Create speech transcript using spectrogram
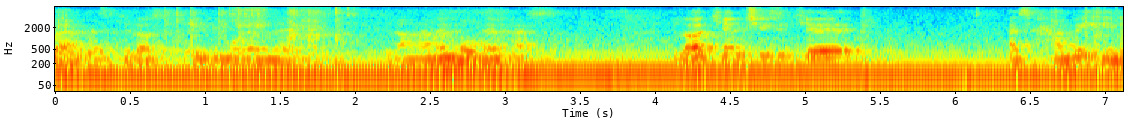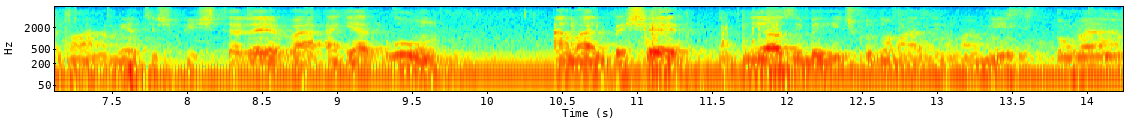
بعد از کلاس خیلی مهمه. اینا همه مهم هست. لکن چیزی که از همه اینها اهمیتش بیشتره و اگر اون عمل بشه نیازی به هیچ کدوم از اینها نیست دومم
